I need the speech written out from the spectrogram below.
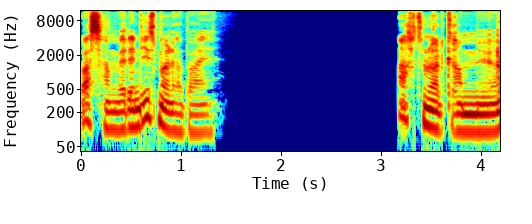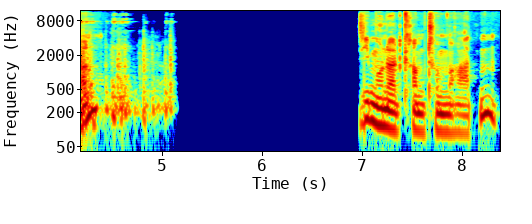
Was haben wir denn diesmal dabei? 800 Gramm Möhren, 700 Gramm Tomaten,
